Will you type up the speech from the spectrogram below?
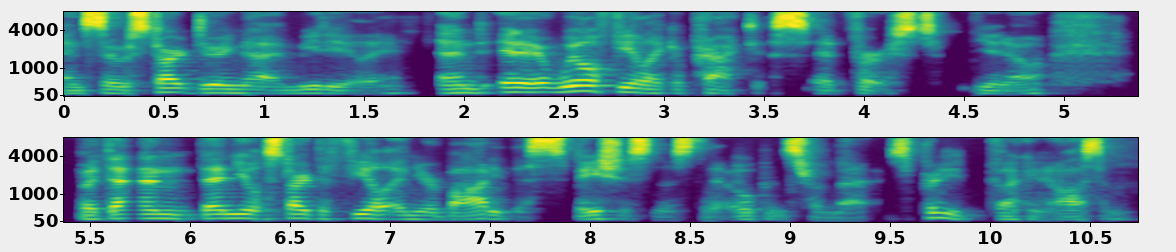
And so start doing that immediately. And it will feel like a practice at first, you know, but then then you'll start to feel in your body the spaciousness that opens from that. It's pretty fucking awesome.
